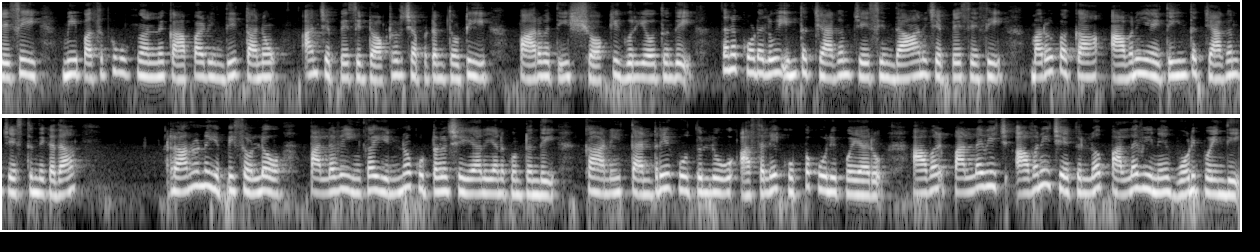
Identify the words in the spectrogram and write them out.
చేసి మీ పసుపు కుక్కల్ని కాపాడింది తను అని చెప్పేసి డాక్టర్ చెప్పడంతో పార్వతి షాక్కి గురి అవుతుంది. తన కోడలు ఇంత త్యాగం చేసిందా అని చెప్పేసేసి మరోపక్క ఆవని అయితే ఇంత త్యాగం చేస్తుంది కదా? రానున్న ఎపిసోడ్లో పల్లవి ఇంకా ఎన్నో కుట్రలు చేయాలి అనుకుంటుంది. కానీ తండ్రి కూతుళ్ళు అసలే కుప్ప కూలిపోయారు అవ పల్లవి అవని చేతుల్లో పల్లవినే ఓడిపోయింది.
